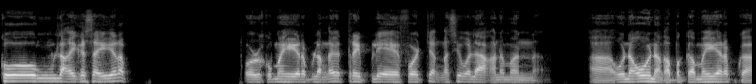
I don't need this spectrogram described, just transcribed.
kung laki ka sa hirap, or kung mahirap lang kayo, triple effort yan kasi wala ka naman, ah, unang-una, kapag ka mahirap ka,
